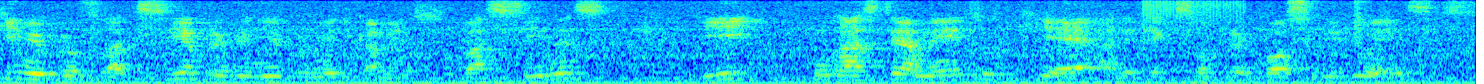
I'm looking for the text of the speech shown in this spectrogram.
quimioprofilaxia, prevenir por medicamentos e vacinas, e o rastreamento, que é a detecção precoce de doenças.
